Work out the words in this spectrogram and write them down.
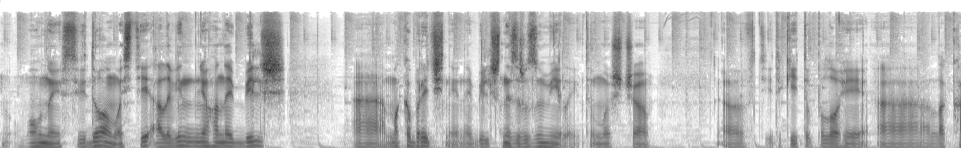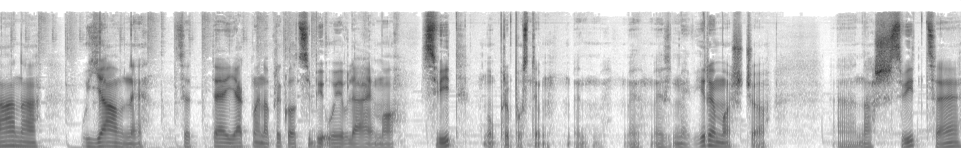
ну, умовної свідомості, але він в нього найбільш е, макабричний, найбільш незрозумілий, тому що в цій такій топології Лакана уявне це те, як ми, наприклад, собі уявляємо світ. Ну, припустимо, ми, ми, ми, ми віримо, що наш світ це.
